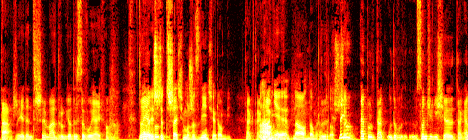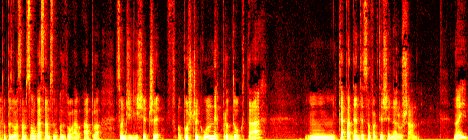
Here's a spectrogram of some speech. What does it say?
Tak, że jeden trzyma, drugi odrysowuje iPhone'a. No Ale jeszcze trzeci może zdjęcie robi. Tak, tak. A, no, nie, no dobra. To no i Apple tak sądzili się, tak, Apple pozwał Samsunga, Samsung pozwał Apple'a, sądzili się, czy w poszczególnych produktach mm, te patenty są faktycznie naruszane. No i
